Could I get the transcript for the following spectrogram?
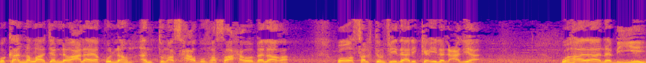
وكأن الله جل وعلا يقول لهم أنتم أصحاب فصاحة وبلاغة ووصلتم في ذلك إلى العلياء. وهذا نبيي.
